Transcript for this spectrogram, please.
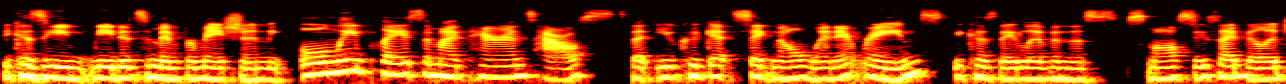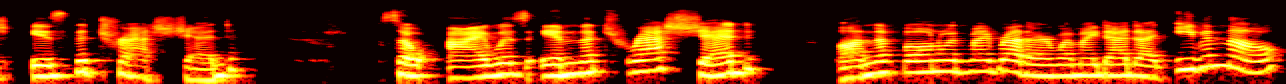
because he needed some information. The only place in my parents' house that you could get signal when it rains, because they live in this small seaside village, is the trash shed. So I was in the trash shed on the phone with my brother when my dad died, even though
